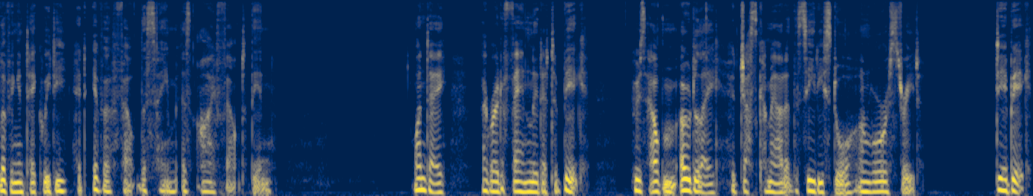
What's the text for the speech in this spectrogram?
living in Te Kuiti had ever felt the same as I felt then. One day, I wrote a fan letter to Beck, whose album Odelay had just come out at the CD store on Aurora Street. Dear Beck,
